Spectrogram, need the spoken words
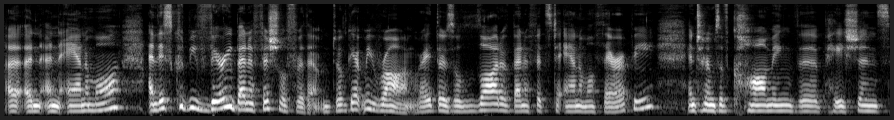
a, an, an animal. And this could be very beneficial for them. Don't get me wrong, right? There's a lot of benefits to animal therapy in terms of calming the patients,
